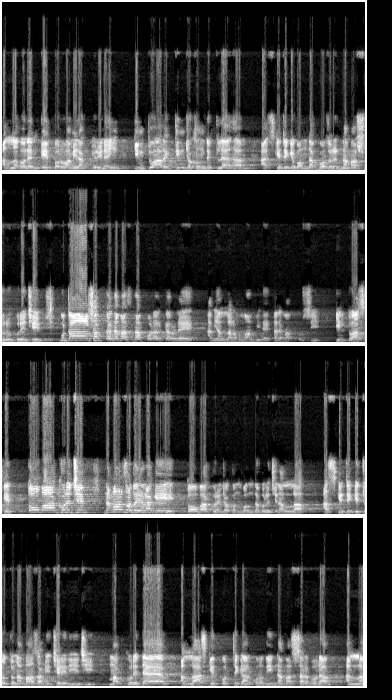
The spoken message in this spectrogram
আল্লাহ বলেন, এরপরও আমি রাগ করি নাই। কিন্তু আরেকদিন যখন দেখলাম, আজকে থেকে বন্দা ফজরের নামাজ শুরু করেছে। গোটা সপ্তাহ নামাজ না পড়ার কারণে আমি আল্লাহ রহমান বিদায় তারে মাফ করছি। কিন্তু আজকে তবা করেছে, নামাজ আদায়ের আগে তবা করে যখন বন্দা বলেছেন, আল্লাহ, আজকে থেকে যত নামাজ আমি ছেড়ে দিয়েছি, মাফ করে দেব আল্লাহ, আজকের পর থেকে আর কোনোদিন নামাজ ছাড়বো না। আল্লাহ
